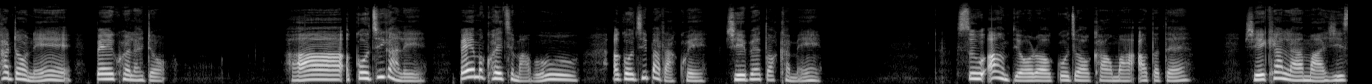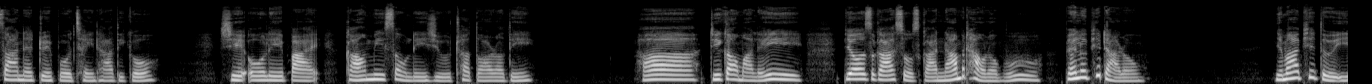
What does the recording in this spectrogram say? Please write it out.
ခတ်တော့နဲ့ပဲခွဲလိုက်တော့ဟာအကိုကြီးကလည်းပဲမခွဲချင်ပါဘူးအကိုကြီးပါတာခွဲရေပဲသွားခတ်မယ် စူအောင်ပြောတော့ကိုကျော်ခေါင်မအောက်တတဲ့ရေခက်လမ်းမှာရေးစားနဲ့တွေ့ဖို့ချိန်ထားသည်ကိုရေအိုးလေးပိုက်ခေါင်းမီးစုံလေးယူထွက်သွားတော့သည်ဟာဒီကောင်မလေးပြောစကားဆိုစကားနားမထောင်တော့ဘူးဘယ်လိုဖြစ်တာတော့မြမဖြစ်သူဤ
